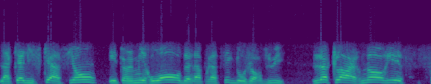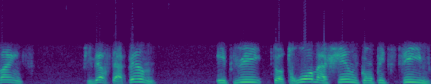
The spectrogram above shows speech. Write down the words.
la qualification est un miroir de la pratique d'aujourd'hui. Leclerc, Norris, Sainz, puis Verstappen. Et puis, tu as trois machines compétitives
